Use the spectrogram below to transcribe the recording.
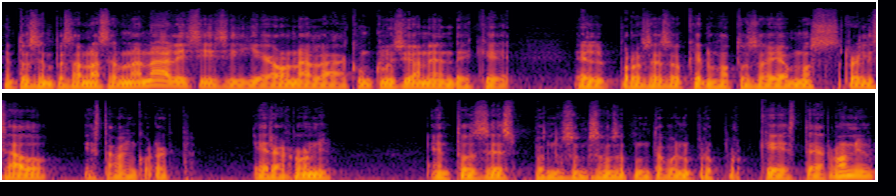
Entonces empezaron a hacer un análisis y llegaron a la conclusión en de que el proceso que nosotros habíamos realizado estaba incorrecto, era erróneo. Entonces, pues nos empezamos a preguntar, bueno, pero ¿por qué está erróneo?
